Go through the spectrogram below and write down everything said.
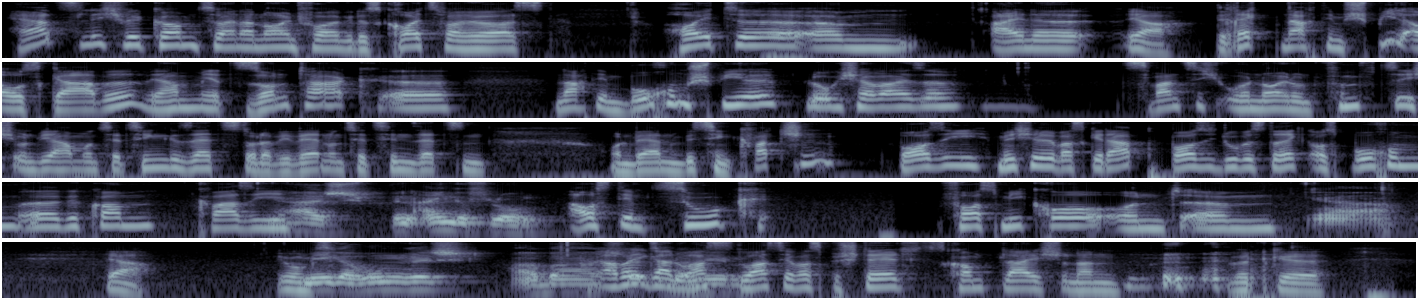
Herzlich willkommen zu einer neuen Folge des Kreuzverhörs. Heute ähm, eine, ja, direkt nach dem Spielausgabe. Wir haben jetzt Sonntag äh, nach dem Bochum-Spiel, logischerweise. 20.59 Uhr und wir haben uns jetzt hingesetzt oder wir werden uns jetzt hinsetzen und werden ein bisschen quatschen. Borsi, Michel, was geht ab? Borsi, du bist direkt aus Bochum äh, gekommen, quasi Ja, ich bin eingeflogen. aus dem Zug vors Mikro und ähm, Ja, ja, Jungs. mega hungrig, aber. Aber egal, du hast, du hast ja was bestellt, es kommt gleich und dann wird, ge,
